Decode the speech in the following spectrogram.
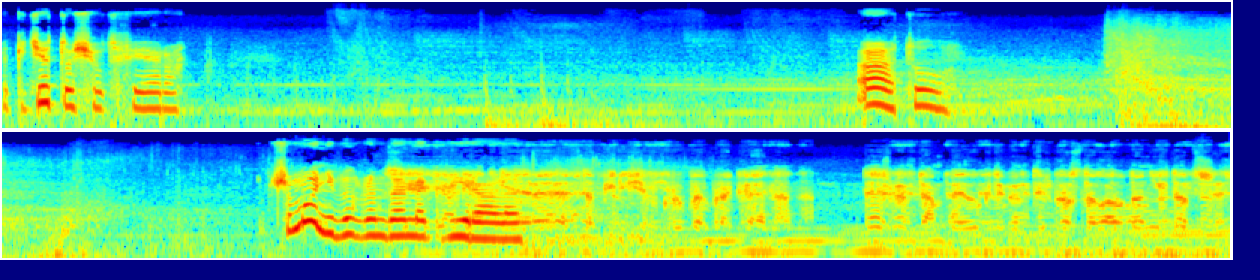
A gdzie to się otwiera? A, tu. Czemu oni wyglądają jak wirale? Wtopili się w grupę Brekena. Też bym tam był, gdybym tylko zdołał do nich dotrzeć.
